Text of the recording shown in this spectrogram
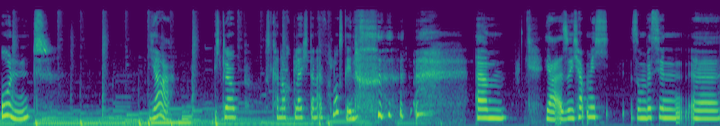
und ja, ich glaube, es kann auch gleich dann einfach losgehen. ähm, ja, also ich habe mich so ein bisschen äh,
